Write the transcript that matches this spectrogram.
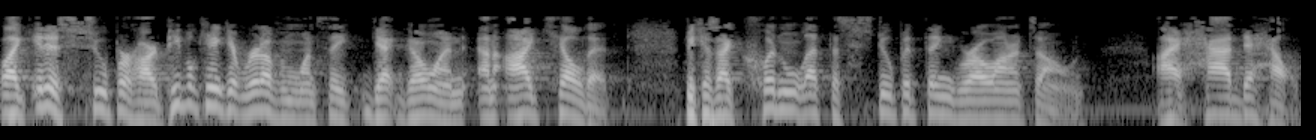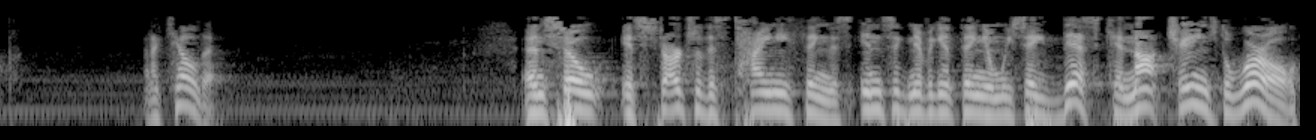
Like it is super hard. People can't get rid of them once they get going, and I killed it because I couldn't let the stupid thing grow on its own. I had to help, and I killed it. And so it starts with this tiny thing, this insignificant thing, and we say, this cannot change the world.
